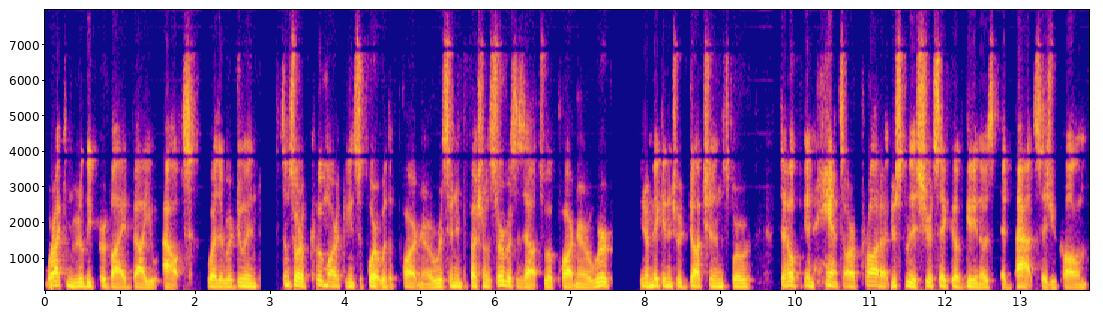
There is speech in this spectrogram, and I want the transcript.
where I can really provide value out, whether we're doing some sort of co-marketing support with a partner, or we're sending professional services out to a partner, or we're you know making introductions for to help enhance our product just for the sheer sake of getting those at bats, as you call them,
